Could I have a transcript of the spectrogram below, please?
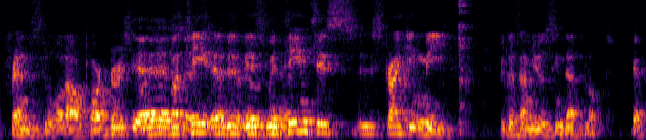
friends to all our partners. Yes, but but yes, uh, this with Teams is is striking me because I'm using that a lot. Yeah,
